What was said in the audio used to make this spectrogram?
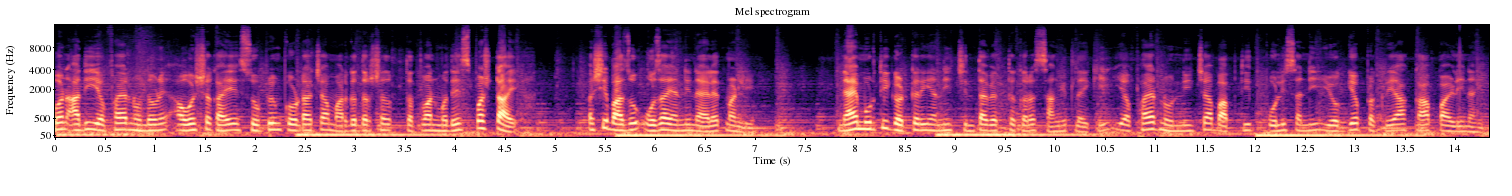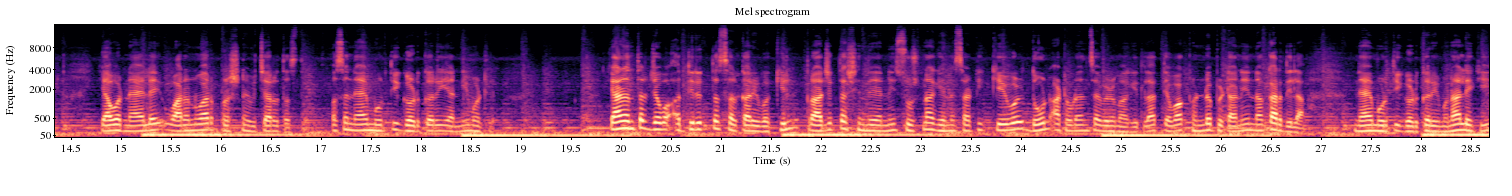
पण आधी एफ आय आर नोंदवणे आवश्यक आहे सुप्रीम कोर्टाच्या मार्गदर्शक तत्वांमध्ये स्पष्ट आहे अशी बाजू ओझा यांनी न्यायालयात मांडली. न्यायमूर्ती गडकरी यांनी चिंता व्यक्त करत सांगितलंय की एफ आय आर नोंदणीच्या बाबतीत पोलिसांनी योग्य प्रक्रिया का पाळली नाही यावर न्यायालय वारंवार प्रश्न विचारत असते असं न्यायमूर्ती गडकरी यांनी म्हटले यानंतर जेव्हा अतिरिक्त सरकारी वकील प्राजक्ता शिंदे यांनी सूचना घेण्यासाठी केवळ दोन आठवड्यांचा वेळ मागितला तेव्हा खंडपीठाने नकार दिला. न्यायमूर्ती गडकरी म्हणाले की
